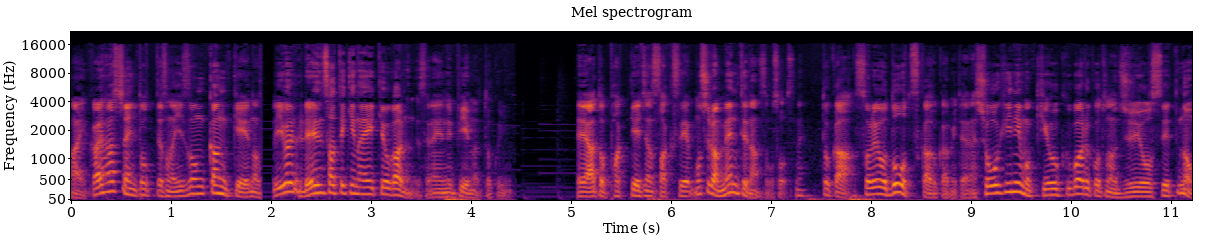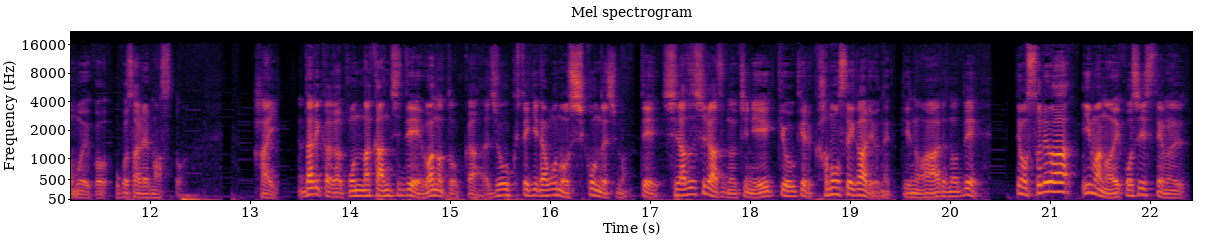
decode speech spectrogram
はい。開発者にとってその依存関係の、いわゆる連鎖的な影響があるんですよね。NPM は特に。えあとパッケージの作成、もちろんメンテナンスもそうですね。とか、それをどう使うかみたいな、消費にも気を配ることの重要性っていうのを思い起こされますと。はい。誰かがこんな感じで罠とかジョーク的なものを仕込んでしまって、知らず知らずのうちに影響を受ける可能性があるよねっていうのはあるので、でもそれは今のエコシステム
